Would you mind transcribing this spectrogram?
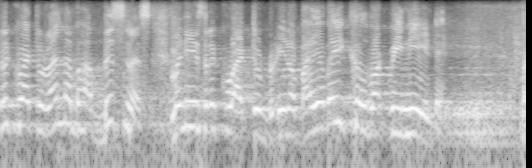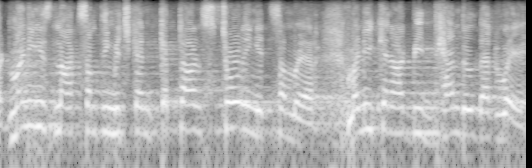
required to run a business. Money is required to, you know, buy a vehicle, what we need. But money is not something which can kept on storing it somewhere. Money cannot be handled that way.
